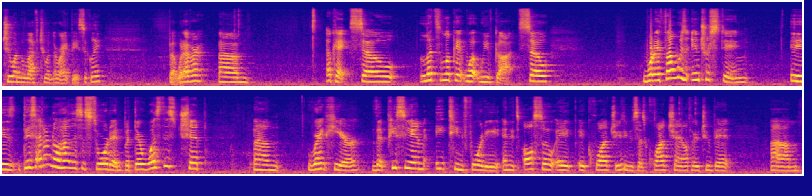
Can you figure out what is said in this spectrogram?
two on the left two on the right basically but whatever um, okay so let's look at what we've got so what i thought was interesting is this i don't know how this is sorted but there was this chip um, right here the PCM 1840, and it's also a, a quad, it even says quad channel 32 bit, um,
